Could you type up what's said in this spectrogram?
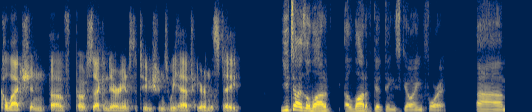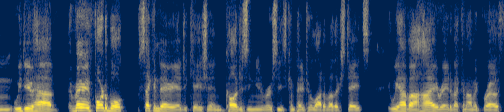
collection of post-secondary institutions we have here in the state. Utah has a lot of a lot of good things going for it. Um, we do have very affordable secondary education, colleges and universities compared to a lot of other states. We have a high rate of economic growth.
